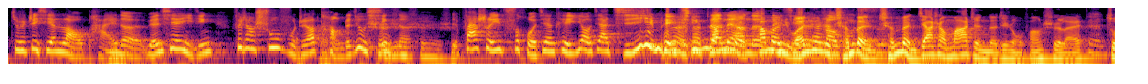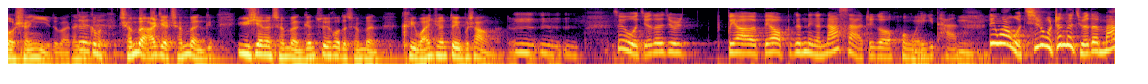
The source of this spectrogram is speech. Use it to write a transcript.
就是这些老牌的，原先已经非常舒服，只要躺着就行的，发射一次火箭可以要价几亿美金的那样的，他们完全是成本成本加上 margin 的这种方式来做生意，对吧？他就根本成本，而且成本跟预先的成本跟最后的成本可以完全对不上的，对。嗯嗯嗯，所以我觉得就是。不要不要不跟那个 NASA 这个混为一谈。另外，我其实我真的觉得马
